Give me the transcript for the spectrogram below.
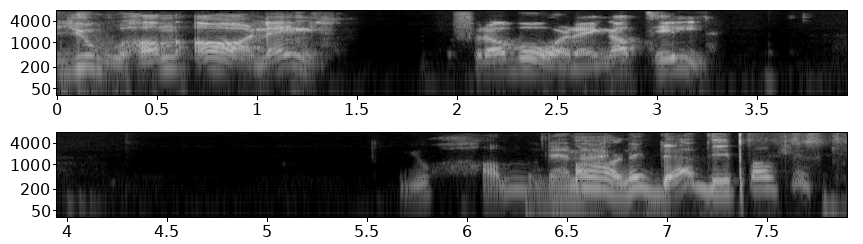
Johan Arneng fra Vålerenga til Johan er- det er dypt faktisk.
